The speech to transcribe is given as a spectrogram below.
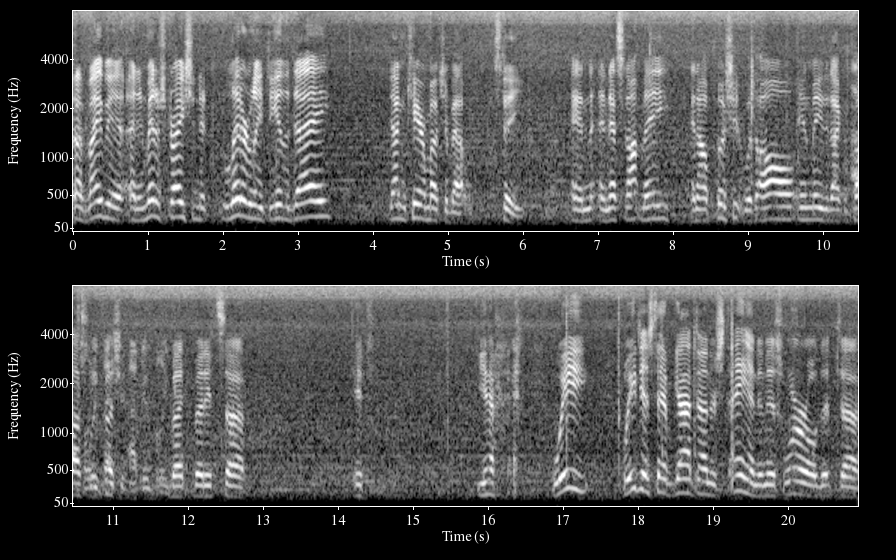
of maybe an administration that literally at the end of the day doesn't care much about Steve. And and that's not me, and I'll push it with all in me that I can possibly believe push that. it. I do believe But but it's uh it's you know we we just have got to understand in this world that uh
